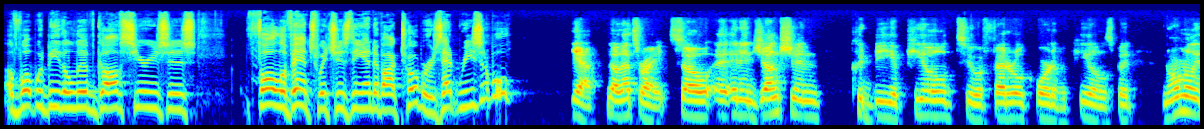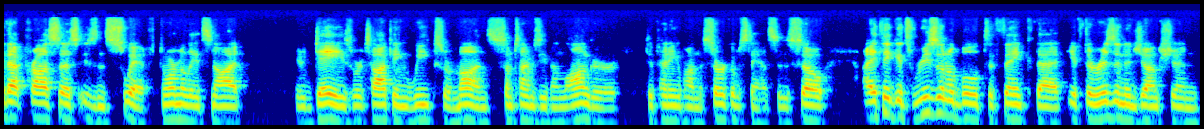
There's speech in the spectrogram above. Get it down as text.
of what would be the LIV Golf Series' fall events, which is the end of October. Is that reasonable? Yeah, no, that's right. So an injunction could be appealed to a federal court of appeals, but normally that process isn't swift. Normally it's not you know, days. We're talking weeks or months, sometimes even longer, depending upon the circumstances. So I think it's reasonable to think that if there is an injunction,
